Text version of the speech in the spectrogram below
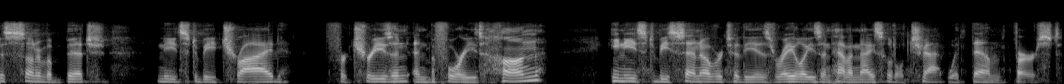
This son of a bitch needs to be tried for treason, and before he's hung, he needs to be sent over to the Israelis and have a nice little chat with them first.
